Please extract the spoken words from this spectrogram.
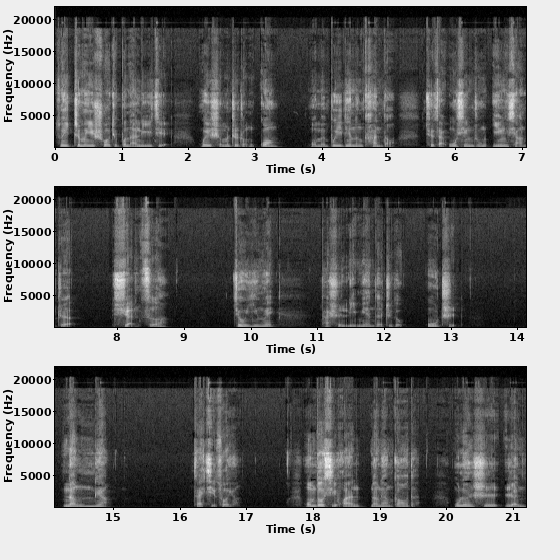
所以这么一说，就不难理解为什么这种光我们不一定能看到，却在无形中影响着选择。就因为它是里面的这个物质能量在起作用。我们都喜欢能量高的，无论是人。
